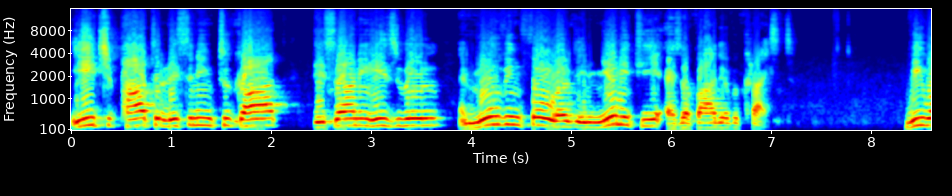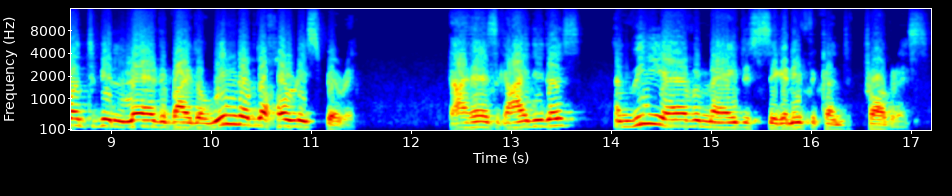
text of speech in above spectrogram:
each part listening to God discerning His will, and moving forward in unity as a body of Christ. We want to be led by the wind of the Holy Spirit. God has guided us, and we have made significant progress.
